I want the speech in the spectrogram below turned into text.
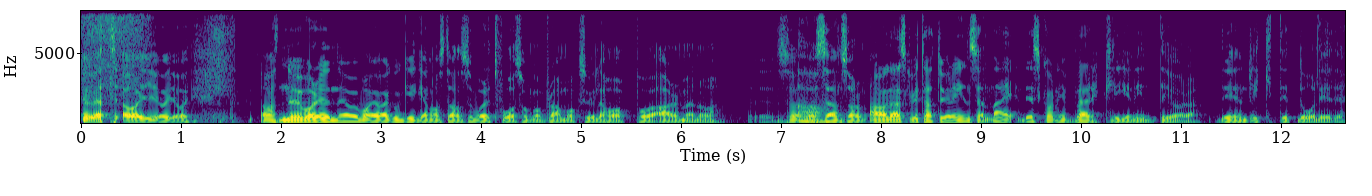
Vet, oj, oj, oj. Ja, nu var det när jag var iväg och giggade någonstans så var det två som kom fram och också ville ha på armen. Och, eh, så, Ah. och sen sa de, ja ah, här ska vi tatuera in sen. Nej, det ska ni verkligen inte göra. Det är en riktigt dålig idé.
